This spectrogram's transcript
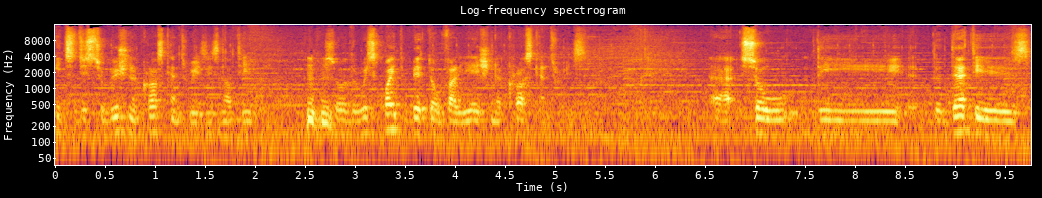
its distribution across countries is not even. Mm-hmm. So there is quite a bit of variation across countries. Uh, so the the debt is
